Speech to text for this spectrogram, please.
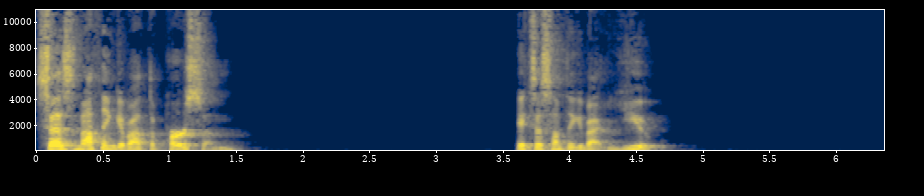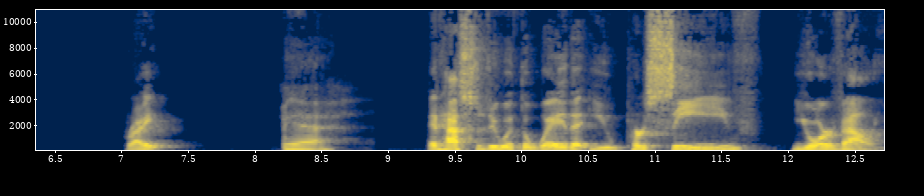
says nothing about the person. It says something about you. Right? Yeah. It has to do with the way that you perceive your value.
